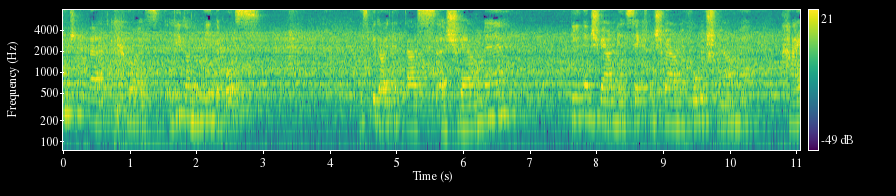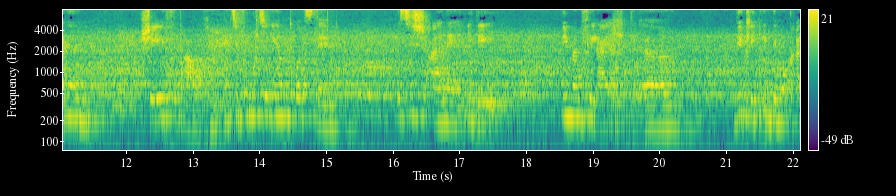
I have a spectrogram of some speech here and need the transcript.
Kunstwerk heißt We Don't Need a Boss. Das bedeutet, dass äh, Schwärme, Bienenschwärme, Insektenschwärme, Vogelschwärme keinen Chef brauchen und sie funktionieren trotzdem. Das ist eine Idee, wie man vielleicht äh, wirklich in Demokratie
